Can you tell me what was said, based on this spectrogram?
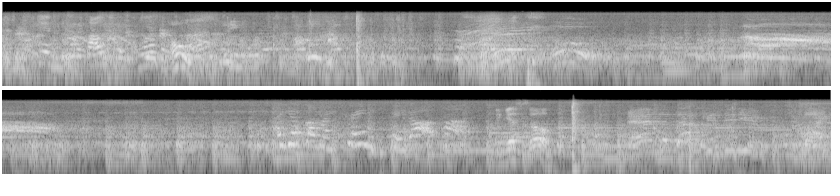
My god, kid is out the corner. Oh, man. I guess all my training paid off, huh? I guess so. And the battle continues. Fight.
